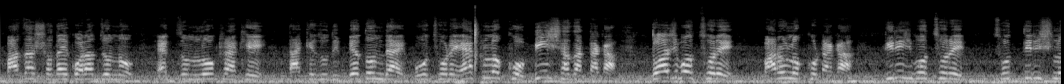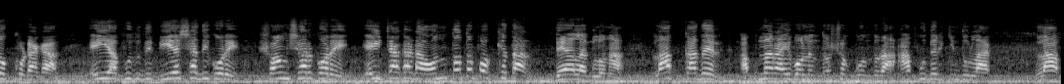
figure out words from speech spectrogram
বাজার সদাই করার জন্য একজন লোক রাখে, তাকে যদি বেতন দেয় বছরে এক লক্ষ বিশ হাজার টাকা, দশ বছরে বারো লক্ষ টাকা, তিরিশ বছরে ছত্রিশ লক্ষ টাকা। এই আপু যদি বিয়ে শাদী করে, সংসার করে, এই টাকাটা অন্তত পক্ষে তার দেয়া লাগল না। লাভ কাদের? আপনারাই বলেন দর্শক বন্ধুরা, আপুদের কিন্তু লাভ। লাভ।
